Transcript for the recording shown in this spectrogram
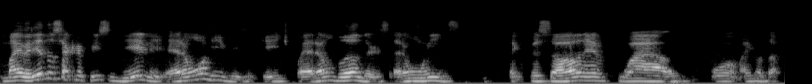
a maioria dos sacrifícios dele eram horríveis, ok? Tipo, eram blunders, eram ruins. Só que o pessoal, né, uau, tipo, pô, Michael Tal.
